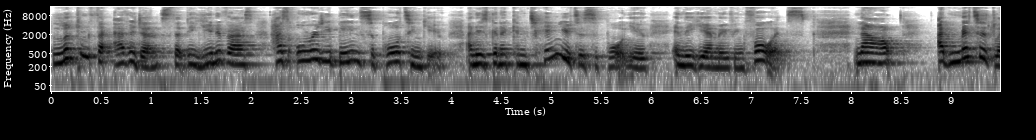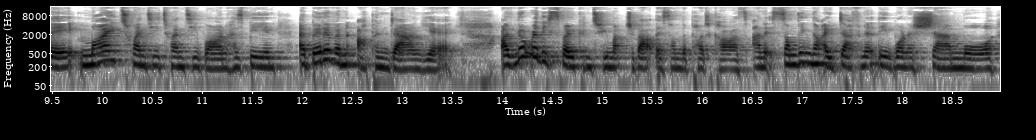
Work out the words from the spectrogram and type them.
looking for evidence that the universe has already been supporting you and is going to continue to support you in the year moving forwards. Now, Admittedly, my 2021 has been a bit of an up and down year. I've not really spoken too much about this on the podcast, and it's something that I definitely want to share more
